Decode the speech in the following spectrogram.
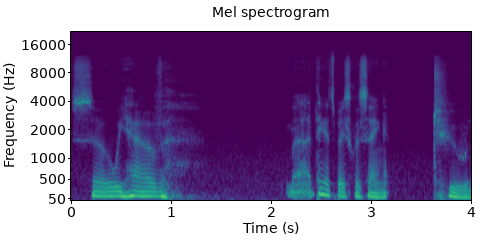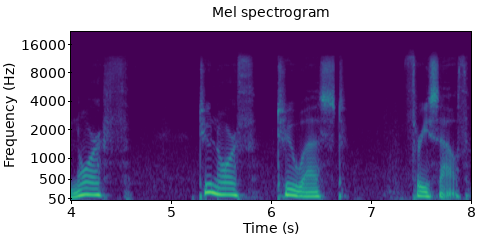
So we have. Uh, I think it's basically saying two north, two north, two west, three south.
